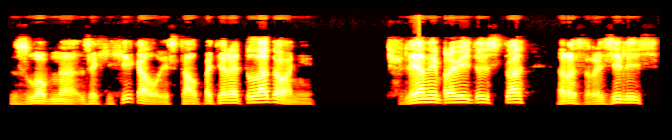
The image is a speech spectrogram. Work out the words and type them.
злобно захихикал и стал потирать ладони. Члены правительства разразились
